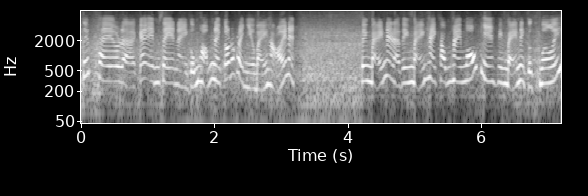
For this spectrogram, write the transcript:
tiếp theo là các em xe này cũng hôm nay có rất là nhiều bạn hỏi nè phiên bản này là phiên bản 2021 nha phiên bản này cực mới.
